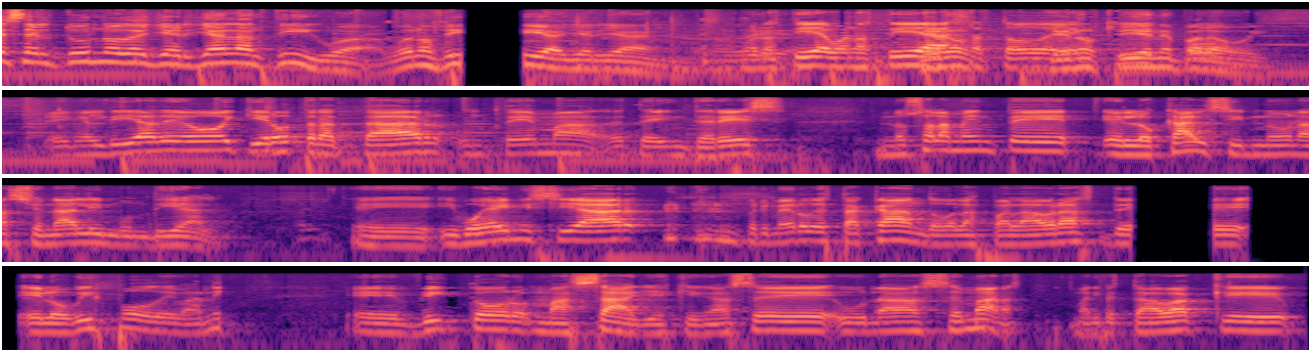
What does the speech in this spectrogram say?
es el turno de Yerjan La Antigua. Buenos días, Yerjan. Buenos días, buenos días a todos. ¿Qué nos tiene para hoy? En el día de hoy quiero tratar un tema de interés, no solamente el local, sino nacional y mundial. Eh, y voy a iniciar primero destacando las palabras del el obispo de Baní, eh, Víctor Masalles, quien hace unas semanas manifestaba que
